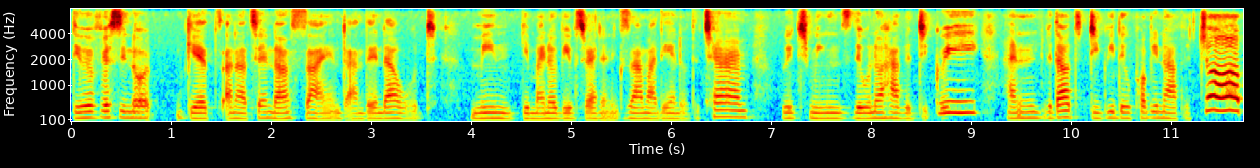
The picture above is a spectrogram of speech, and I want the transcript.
they will obviously not get an attendance signed, and then that would mean they might not be able to write an exam at the end of the term, which means they will not have a degree, and without a degree, they will probably not have a job.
